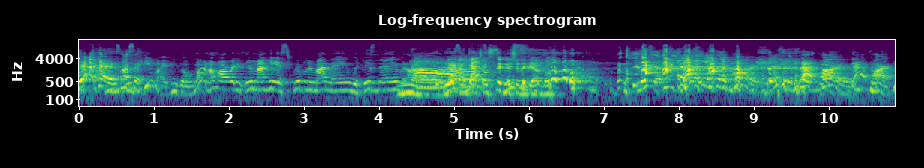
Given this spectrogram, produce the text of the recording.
yes. I said he might be the one. I'm already in my head scribbling my name with his name and all. No, all. now I got your signature together. That's the important part. That's an important that part. part. That part.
